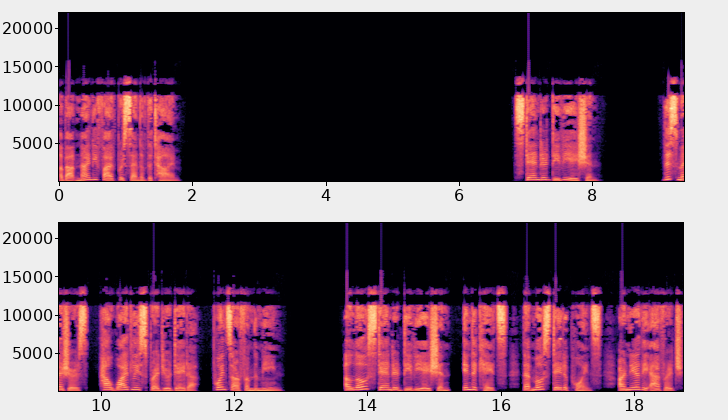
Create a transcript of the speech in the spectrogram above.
about 95% of the time. Standard deviation. This measures how widely spread your data points are from the mean. A low standard deviation indicates that most data points are near the average,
